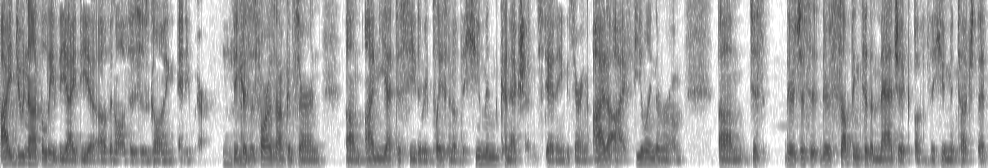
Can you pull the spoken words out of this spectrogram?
I do not believe the idea of an office is going anywhere. Mm-hmm. Because as far as I'm concerned, um, I'm yet to see the replacement of the human connection, standing, staring eye to eye, feeling the room. Um, just there's just a, there's something to the magic of the human touch that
